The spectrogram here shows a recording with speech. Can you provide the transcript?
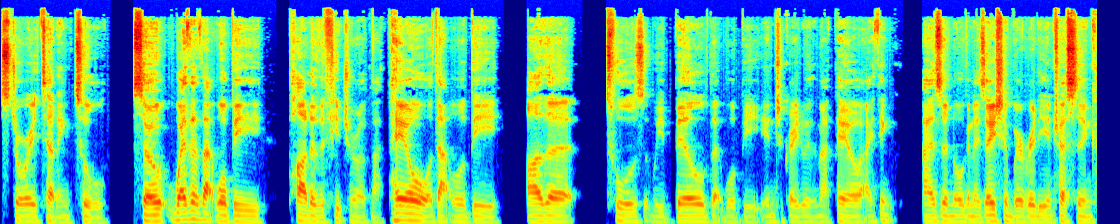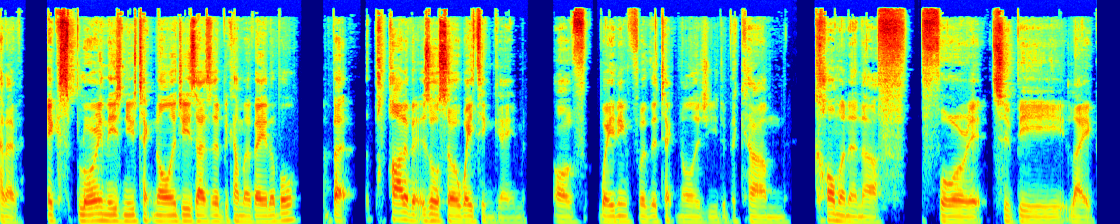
storytelling tool. So whether that will be part of the future of Mapeo or that will be other tools that we build that will be integrated with Mapeo, I think as an organization, we're really interested in kind of exploring these new technologies as they become available. But part of it is also a waiting game of waiting for the technology to become common enough for it to be like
